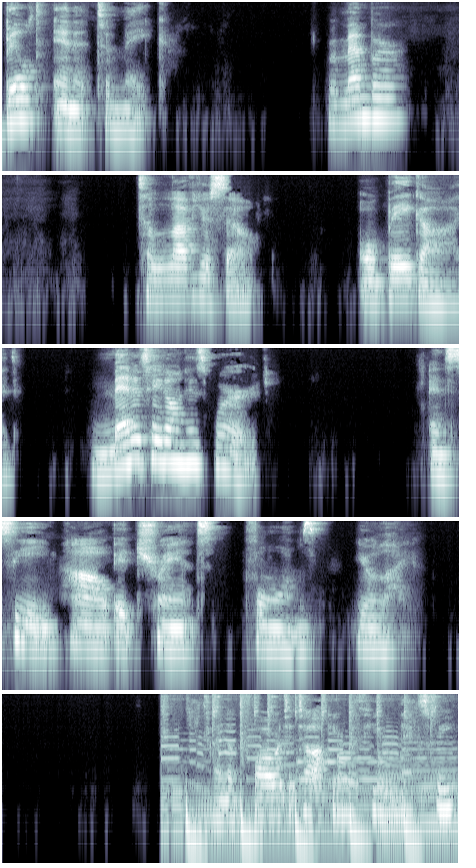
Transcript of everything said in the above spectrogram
built in it to make. Remember to love yourself, obey God, meditate on His Word, and see how it transforms your life. I look forward to talking with you next week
